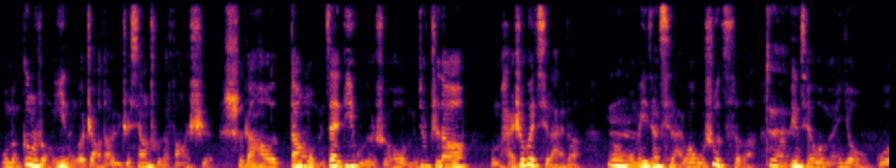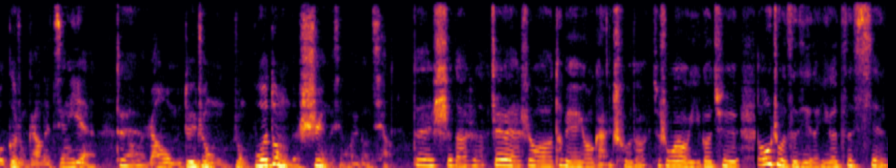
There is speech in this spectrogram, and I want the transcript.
我们更容易能够找到与之相处的方式。是的。然后，当我们在低谷的时候，我们就知道我们还是会起来的。嗯，我们已经起来过无数次了。对，并且我们有过各种各样的经验。对。然后，我们对这种这种波动的适应性会更强。对，是的，是的，这个也是我特别有感触的，就是我有一个去兜住自己的一个自信，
